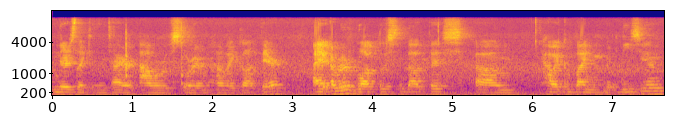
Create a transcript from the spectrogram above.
and there's like an entire hour of story on how I got there. I, I wrote a blog post about this, um, how I combine magnesium,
